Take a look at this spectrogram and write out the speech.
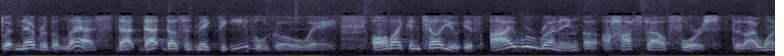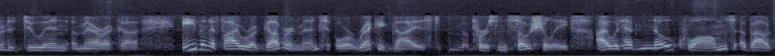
But nevertheless, that that doesn't make the evil go away. All I can tell you, if I were running a, a hostile force that I wanted to do in America, even if I were a government or recognized person socially, I would have no qualms about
